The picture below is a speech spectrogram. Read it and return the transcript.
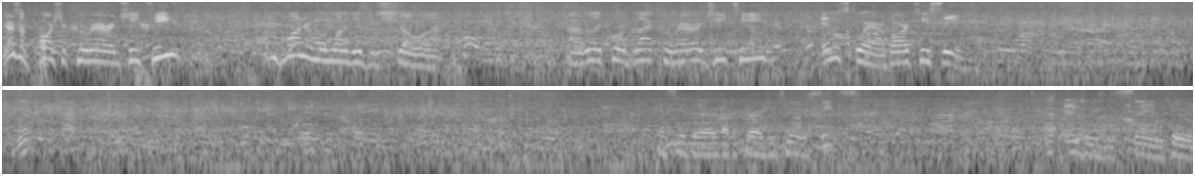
there's a Porsche Carrera GT. I was wondering when one of these would show up. Really cool black Carrera GT in the square of RTC. Yep. Can see they got the Carrera GT on the seats. That engine is insane too.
